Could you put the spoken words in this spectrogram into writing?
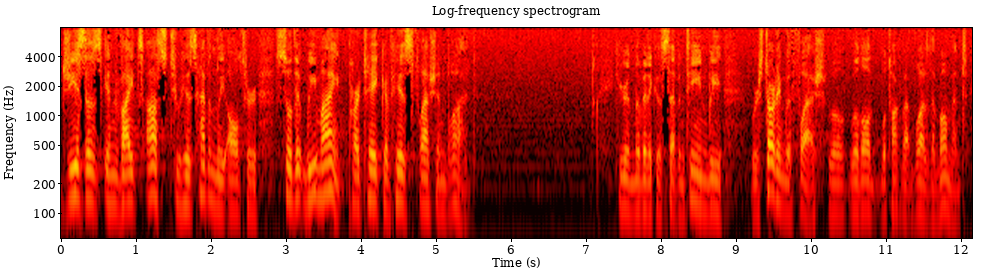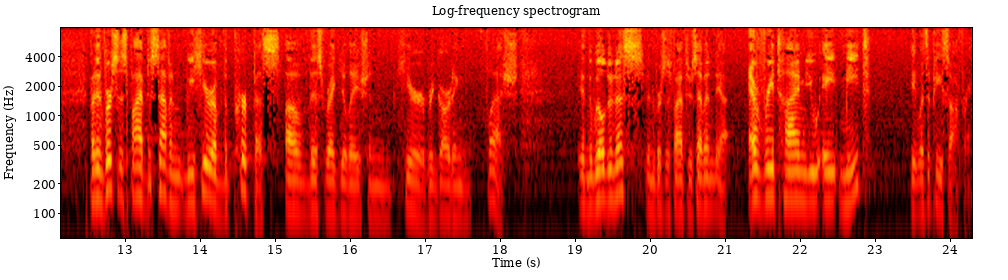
Jesus invites us to his heavenly altar so that we might partake of his flesh and blood. Here in Leviticus 17, we, we're starting with flesh. We'll, we'll, all, we'll talk about blood in a moment. But in verses 5 to 7, we hear of the purpose of this regulation here regarding flesh in the wilderness, in verses 5 through 7, yeah, every time you ate meat, it was a peace offering.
